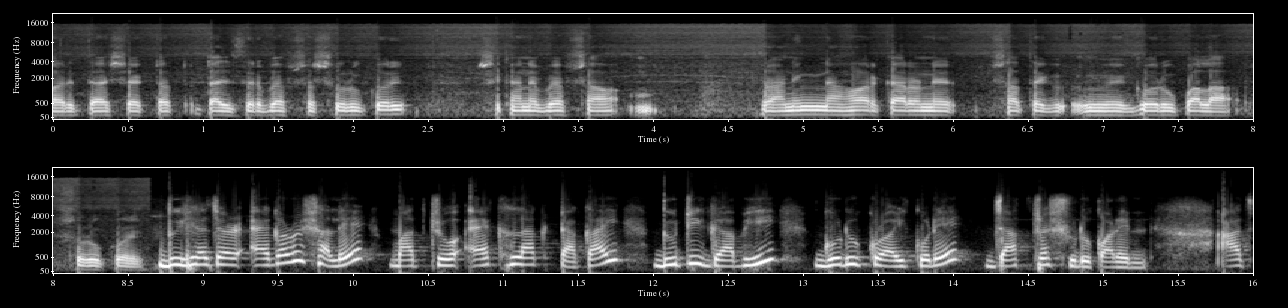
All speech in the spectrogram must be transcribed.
বাড়িতে আসে একটা টাইলসের ব্যবসা শুরু করি। সেখানে ব্যবসা রানিং না হওয়ার কারণে সাথে গরু পালা শুরু করি। দুই সালে মাত্র এক লাখ টাকায় দুটি গাভী গরু ক্রয় করে যাত্রা শুরু করেন। আজ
